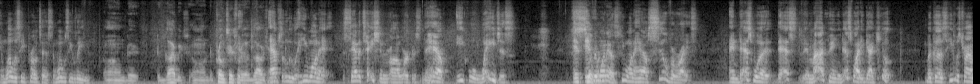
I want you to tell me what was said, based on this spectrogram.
And what was he protesting? What was he leading? Um, the the garbage, um, the protest for the garbage. man. Absolutely. He wanted sanitation uh, workers to Yeah. have equal wages as Civil everyone rights. else. He wanted to have civil rights. And that's what that's in my opinion, that's why he got killed. Because he was trying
